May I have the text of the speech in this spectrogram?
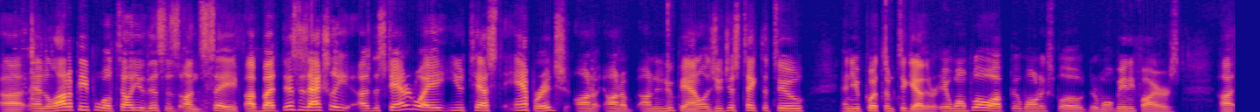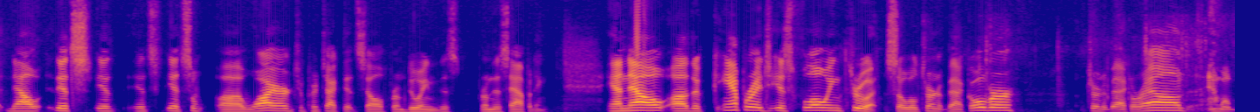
Uh, and a lot of people will tell you this is unsafe, uh, but this is actually uh, the standard way you test amperage on a, on, a, on a new panel is you just take the two and you put them together. It won't blow up. It won't explode. There won't be any fires. Uh, now it's it, it's it's uh, wired to protect itself from doing this from this happening. And now uh, the amperage is flowing through it. So we'll turn it back over, turn it back around, and we'll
